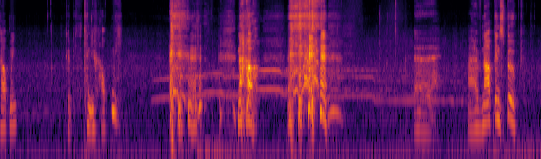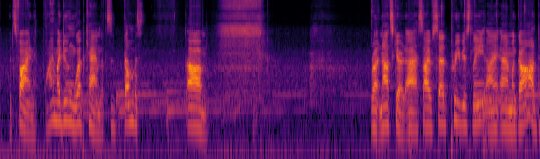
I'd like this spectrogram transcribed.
Help me? Could, can you help me? no. uh, I have not been spooked. It's fine. Why am I doing webcam? That's the dumbest. Um. Right, not scared. As I've said previously, I am a god.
